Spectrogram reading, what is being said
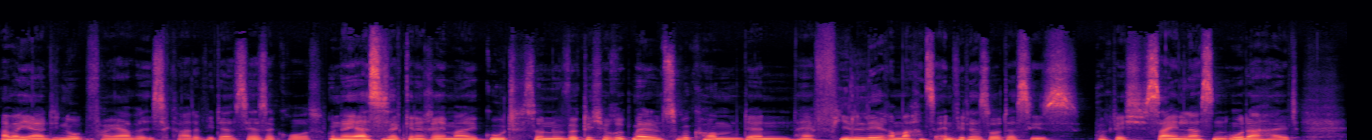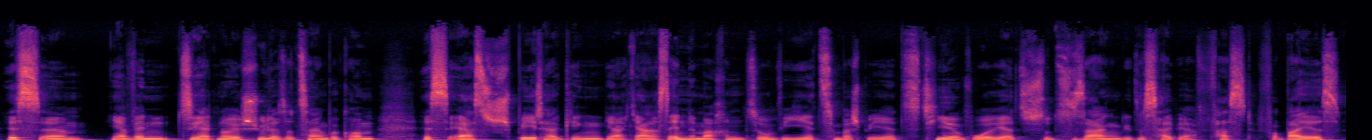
Aber ja, die Notenvergabe ist gerade wieder sehr, sehr groß. Und naja, es ist halt generell mal gut, so eine wirkliche Rückmeldung zu bekommen, denn naja, viele Lehrer machen es entweder so, dass sie es wirklich sein lassen oder halt ist, ähm, ja, wenn sie halt neue Schüler sozusagen bekommen, es erst später gegen ja, Jahresende machen, so wie jetzt zum Beispiel jetzt hier, wo jetzt sozusagen dieses Halbjahr fast vorbei ist.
